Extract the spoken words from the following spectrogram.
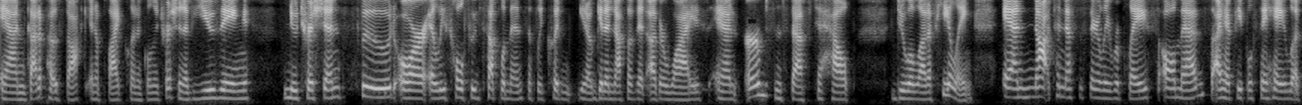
and got a postdoc in applied clinical nutrition of using nutrition, food, or at least whole food supplements if we couldn't, you know, get enough of it otherwise, and herbs and stuff to help do a lot of healing and not to necessarily replace all meds. I have people say, hey, look,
